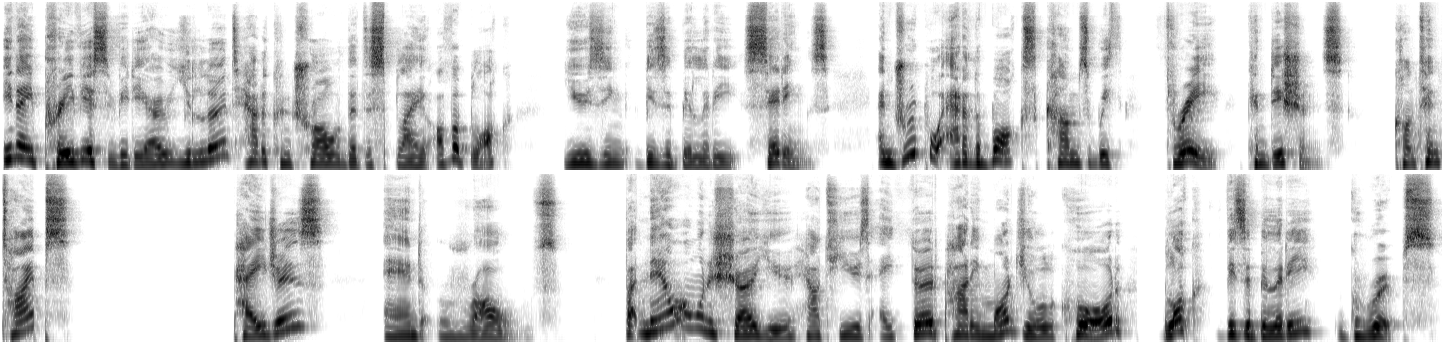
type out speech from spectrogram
In a previous video, you learned how to control the display of a block using visibility settings. And Drupal out of the box comes with three conditions, content types, pages, and roles. But now I want to show you how to use a third-party module called Block Visibility Groups.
